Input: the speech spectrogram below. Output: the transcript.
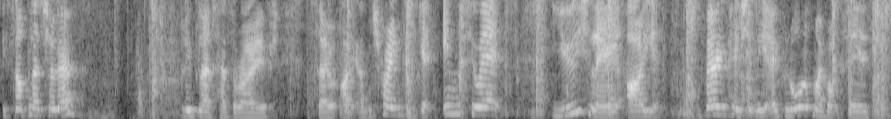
it's not blood sugar. Blue blood has arrived. So I am trying to get into it. Usually I very patiently open all of my boxes.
